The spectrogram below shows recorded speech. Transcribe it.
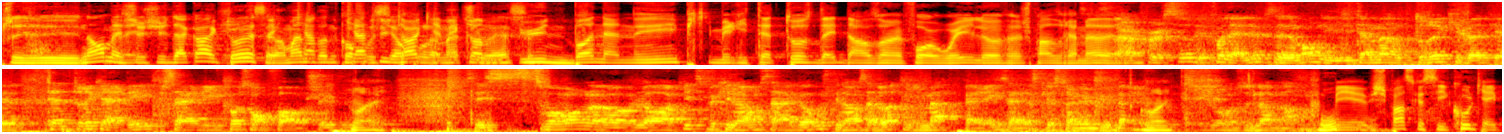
C'est- Non, mais je, je suis d'accord avec toi, c'est vraiment une bonne composition pour qui le match comme US. eu une bonne année puis qui méritaient tous d'être dans un four-way là je pense vraiment C'est euh, un peu ça. Des fois, la lutte, c'est le monde, il dit tellement de trucs, ils veulent que tel truc arrive, puis ça arrive pas, ils sont fâchés. ouais C'est- Si tu vas voir le, le hockey, tu veux qu'il lance à gauche, puis lance à droite, il marque pareil, ça reste que c'est un but pareil. Ouais. La merde. mais je pense que c'est cool qu'il ait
